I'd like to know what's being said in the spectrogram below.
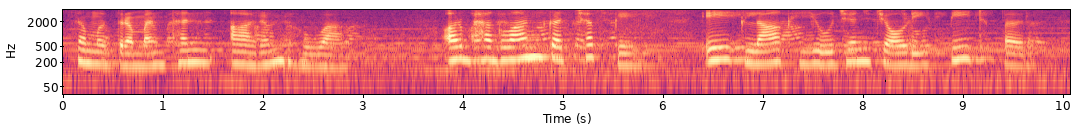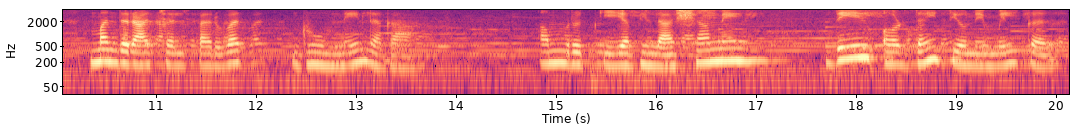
समुद्र मंथन आरंभ हुआ और भगवान कच्छप के एक लाख योजन चौड़ी पीठ पर मंदराचल पर्वत घूमने लगा। अमृत की अभिलाषा में देव और दैत्यों ने मिलकर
